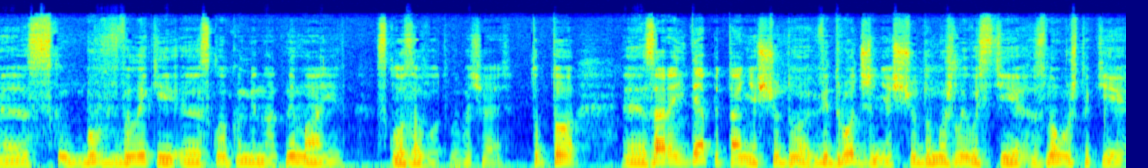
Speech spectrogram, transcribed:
Е, був великий склокомбінат, немає склозавод, вибачаюсь. Тобто зараз йде питання щодо відродження, щодо можливості знову ж таки е,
